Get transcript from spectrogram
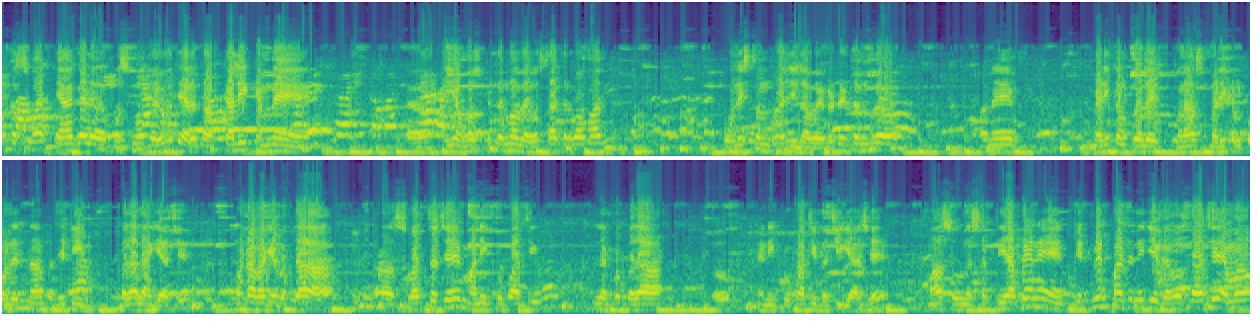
અકસ્માત ત્યાં આગળ બસનો થયો ત્યારે તાત્કાલિક એમને અહીંયા હોસ્પિટલમાં વ્યવસ્થા કરવામાં આવી. પોલીસ તંત્ર, જિલ્લા તંત્ર અને મેડિકલ કોલેજ, બનાસ મેડિકલ કોલેજના બધી ટીમ બધા લાગ્યા છે. મોટાભાગે બધા સ્વસ્થ છે, માની કૃપાથી લગભગ બધા એની કૃપાથી બચી ગયા છે. મા સૌને શક્તિ આપે અને ટ્રીટમેન્ટ માટેની જે વ્યવસ્થા છે, એમાં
